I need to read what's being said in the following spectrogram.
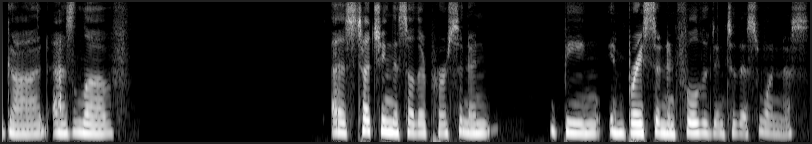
God as love, as touching this other person and being embraced and enfolded into this oneness.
